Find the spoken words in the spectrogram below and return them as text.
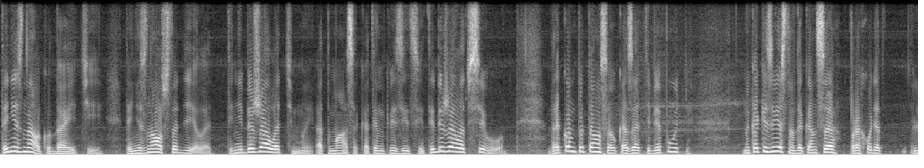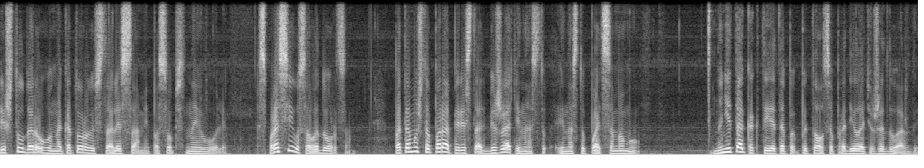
«Ты не знал, куда идти. Ты не знал, что делать. Ты не бежал от тьмы, от масок, от инквизиции. Ты бежал от всего. Дракон пытался указать тебе путь, но, как известно, до конца проходят лишь ту дорогу, на которую встали сами, по собственной воле. Спроси у Саладорца, потому что пора перестать бежать и, наступ и наступать самому. Но не так, как ты это пытался проделать уже дважды.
